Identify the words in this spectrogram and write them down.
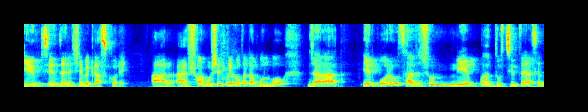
গেম চেঞ্জার হিসেবে কাজ করে। আর সর্বশেষ যে কথাটা বলব, যারা এরপরেও সাজেশন নিয়ে দুশ্চিন্তায় আছেন।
